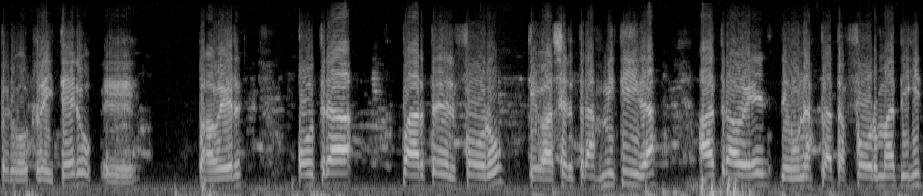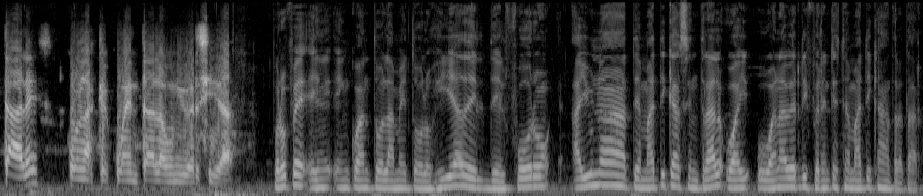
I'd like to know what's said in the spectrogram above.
pero reitero, va a haber otra parte del foro que va a ser transmitida a través de unas plataformas digitales con las que cuenta la universidad. Profe, en, cuanto a la metodología del, foro, ¿hay una temática central o, hay, o van a haber diferentes temáticas a tratar?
